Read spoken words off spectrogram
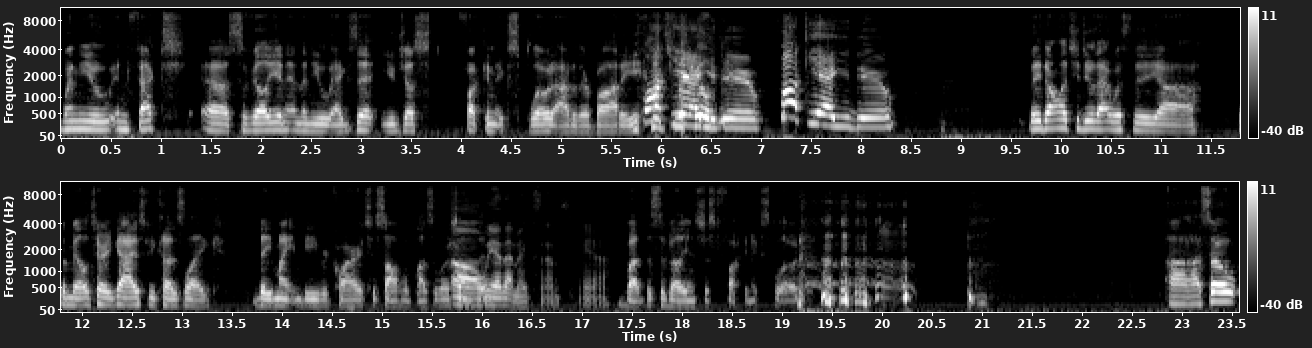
when you infect a civilian and then you exit, you just fucking explode out of their body. Fuck It's yeah, real- you do. Fuck yeah, you do. They don't let you do that with the uh, the military guys because like they might be required to solve a puzzle or something. Oh yeah, that makes sense. Yeah. But the civilians just fucking explode. uh, so,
